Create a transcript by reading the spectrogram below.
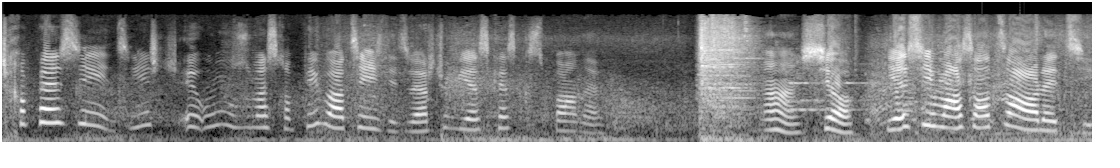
չխփես ինձ։ Ես չ- ում ուզում ես խփի, բացի ինձնից, վերջում ես քեզ կսպանեմ։ Ահա, всё։ Ես իմ ասածը արեցի։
